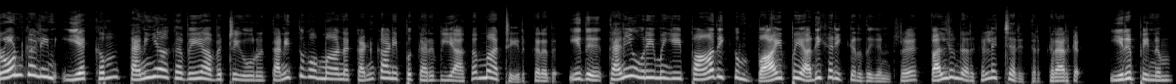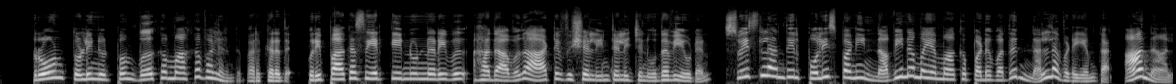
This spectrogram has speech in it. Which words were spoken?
ட்ரோன்களின் இயக்கம் தனியாகவே அவற்றை ஒரு தனித்துவமான கண்காணிப்பு கருவியாக மாற்றியிருக்கிறது. இது தனி உரிமையை பாதிக்கும் வாய்ப்பை அதிகரிக்கிறது என்று வல்லுநர்கள் எச்சரித்திருக்கிறார்கள். இருப்பினும் ட்ரோன் தொழில்நுட்பம் வேகமாக வளர்ந்து வருகிறது. குறிப்பாக செயற்கை நுண்ணறிவு அதாவது ஆர்டிபிஷியல் இன்டெலிஜென்ட் உதவியுடன் சுவிட்சர்லாந்தில் போலீஸ் பணி நவீனமயமாக்கப்படுவது நல்ல விடயம்தான். ஆனால்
